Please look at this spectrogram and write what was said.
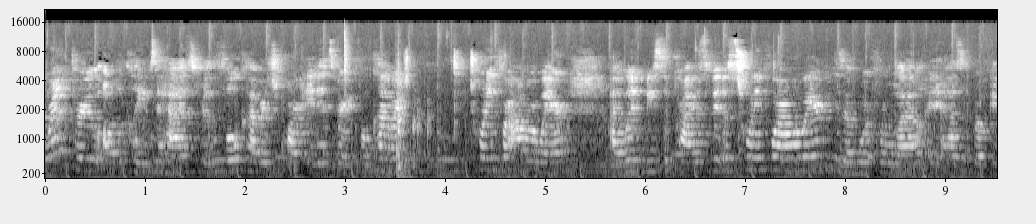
run through all the claims it has, for the full coverage part, it is very full coverage. 24 hour wear. I wouldn't be surprised if it was 24 hour wear because I've worked for a while and it hasn't broken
